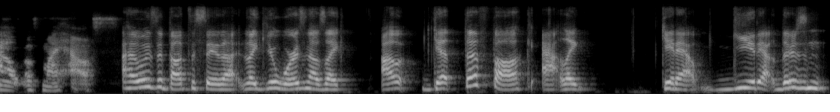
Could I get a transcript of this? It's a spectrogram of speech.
out of my house. I was about to say that, like your words, and I was like, out, get the fuck out, like, get out, get out. There's n-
